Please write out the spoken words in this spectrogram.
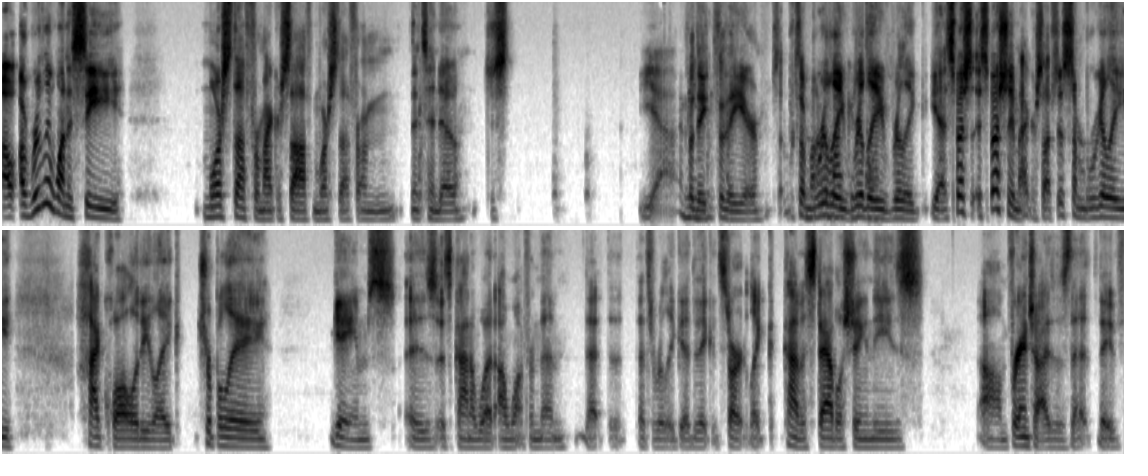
I, I really want to see more stuff from Microsoft, more stuff from Nintendo, just Yeah, I for the for the year. So, some Mi- really, really, Microsoft. really, yeah, especially especially Microsoft. Just some really high quality like AAA games is is kind of what I want from them. That, that that's really good. They could start like kind of establishing these um, franchises that they've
